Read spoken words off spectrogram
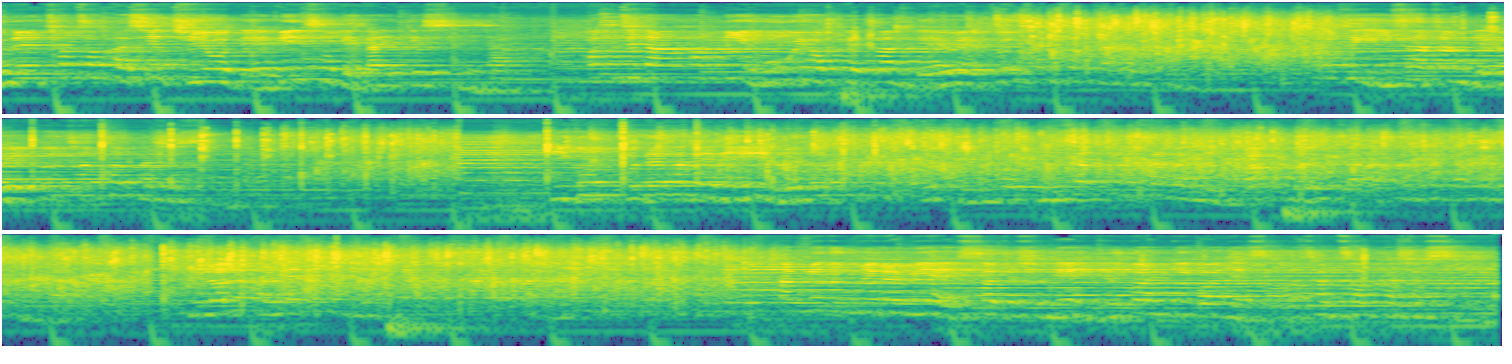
오늘 참석하신 주요 내빈 소개가 있겠습니다. 이곳 참사관님과 교육자 참석하셨습니다. 빌런을 걸레는 한미 동맹을 위해 애써주시는 유관기관에서 참석하셨습니다.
